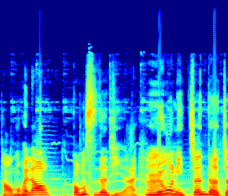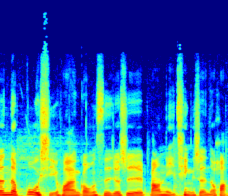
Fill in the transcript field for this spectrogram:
好，我们回到。公司的体来，如果你真的真的不喜欢公司就是帮你庆生的话，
